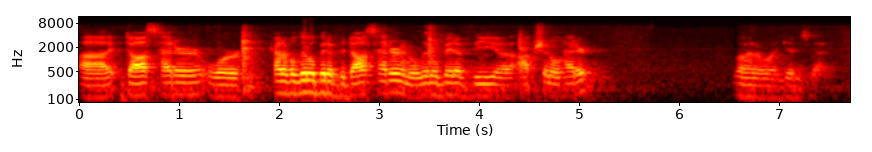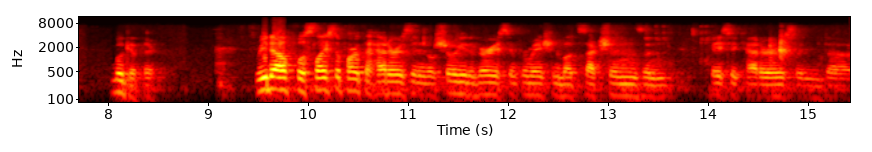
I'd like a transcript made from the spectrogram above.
uh, DOS header or kind of a little bit of the DOS header and a little bit of the uh, optional header. Well, I don't want to get into that. We'll get there. Readelf will slice apart the headers and it'll show you the various information about sections and basic headers and uh,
